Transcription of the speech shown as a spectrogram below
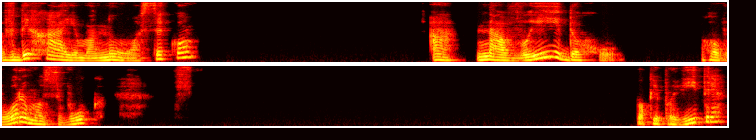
вдихаємо носиком, а на видоху говоримо звук поки повітря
